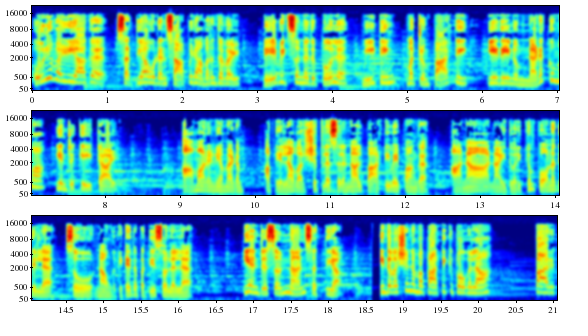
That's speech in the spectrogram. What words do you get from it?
ஒரு வழியாக சத்யாவுடன் சாப்பிட அமர்ந்தவள் டேவிட் சொன்னது போல மீட்டிங் மற்றும் பார்ட்டி ஏதேனும் நடக்குமா? என்று கேட்டாள். ஆமா அனன்யா மேடம். அப்படியெல்லாம் வருஷத்துல சில நாள் பார்ட்டி வைப்பாங்க. ஆனா நான் இது வரைக்கும் போனதில்ல. சோ நான் உங்ககிட்ட இத பத்தி சொல்லல. என்று சொன்னான் சத்யா. இந்த வருஷம் நம்ம பார்ட்டிக்கு போகலாம். பாரு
